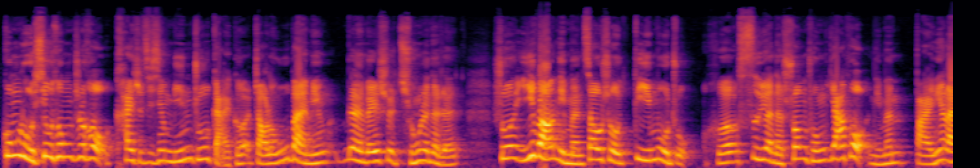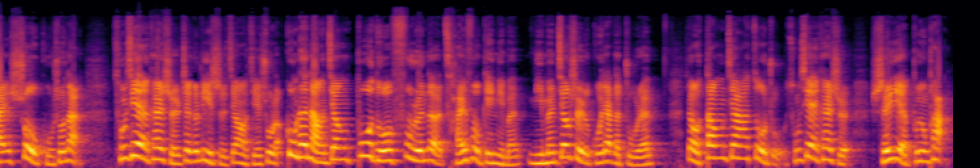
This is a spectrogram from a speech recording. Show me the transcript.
公路修通之后，开始进行民主改革，找了五百名认为是穷人的人，说以往你们遭受地墓主和寺院的双重压迫，你们百年来受苦受难，从现在开始，这个历史将要结束了。共产党将剥夺富人的财富给你们，你们将是国家的主人，要当家做主。从现在开始，谁也不用怕，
